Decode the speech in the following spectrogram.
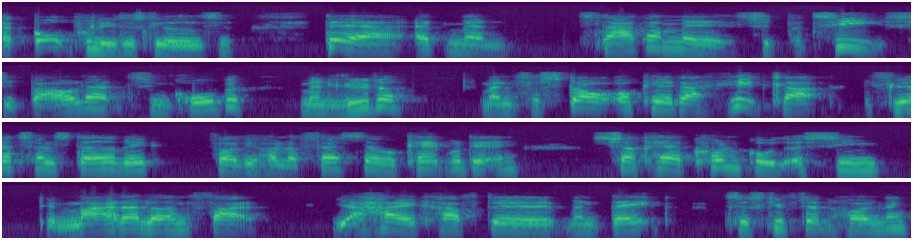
er god politisk ledelse, det er, at man snakker med sit parti, sit bagland, sin gruppe, man lytter, man forstår, okay, der er helt klart et flertal stadigvæk, for at vi holder fast i advokatvurdering, så kan jeg kun gå ud og sige, det er mig, der har lavet en fejl. Jeg har ikke haft øh, mandat til at skifte den holdning.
